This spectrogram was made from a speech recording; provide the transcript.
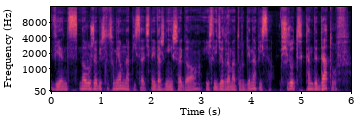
więc no Różewicz to, co miał napisać, najważniejszego, jeśli idzie o dramaturgię, napisał. Wśród kandydatów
